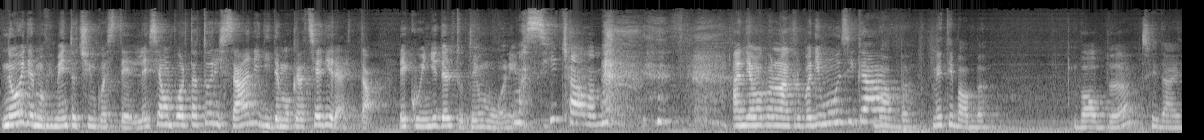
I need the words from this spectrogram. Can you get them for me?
Noi del Movimento 5 Stelle siamo portatori sani di democrazia diretta e quindi del tutto immuni. Ma sì, ciao, vabbè. Andiamo con un altro po' di musica. Bob, metti Bob. Bob? Sì, dai.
